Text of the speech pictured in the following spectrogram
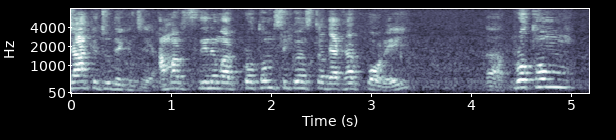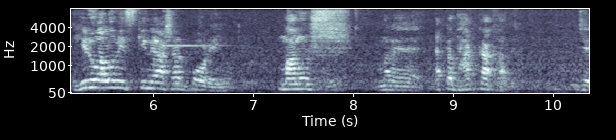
যা কিছু দেখেছে, আমার সিনেমার প্রথম সিকোয়েন্সটা দেখার পরেই প্রথম হিরো আলম স্ক্রিনে আসার পরেই মানুষ মানে একটা ধাক্কা খাবে যে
